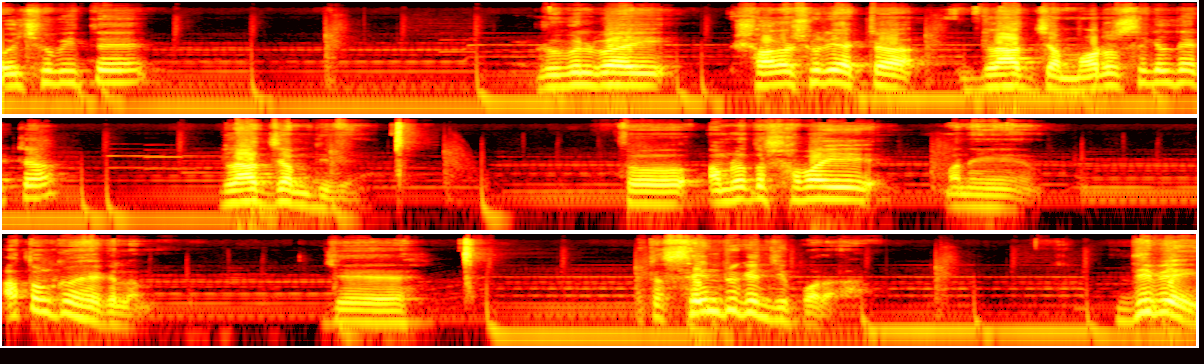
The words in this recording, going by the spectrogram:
ওই ছবিতে রুবেল ভাই সরাসরি একটা গ্লাস জাম, মোটরসাইকেল দিয়ে একটা গ্লাস জাম দিবে। তো আমরা তো সবাই মানে আতঙ্ক হয়ে গেলাম যে একটা সেন্টু গেঞ্জি পরা, দিবেই।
